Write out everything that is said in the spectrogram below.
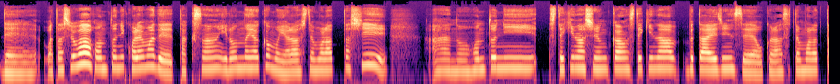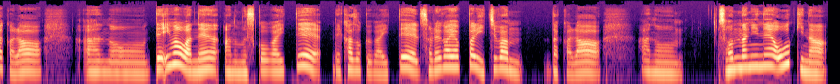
で私は本当にこれまでたくさんいろんな役もやらせてもらったしあの本当に素敵な瞬間素敵な舞台人生を送らせてもらったからあので今はねあの息子がいてで家族がいてそれがやっぱり一番だからあのそんなにね大きな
